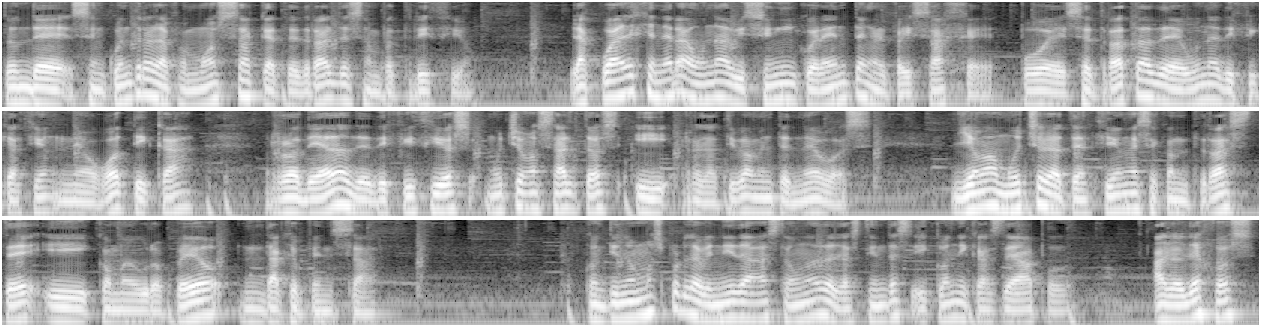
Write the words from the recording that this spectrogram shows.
donde se encuentra la famosa Catedral de San Patricio, la cual genera una visión incoherente en el paisaje, pues se trata de una edificación neogótica rodeada de edificios mucho más altos y relativamente nuevos. Llama mucho la atención ese contraste y como europeo da que pensar. Continuamos por la avenida hasta una de las tiendas icónicas de Apple. A lo lejos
